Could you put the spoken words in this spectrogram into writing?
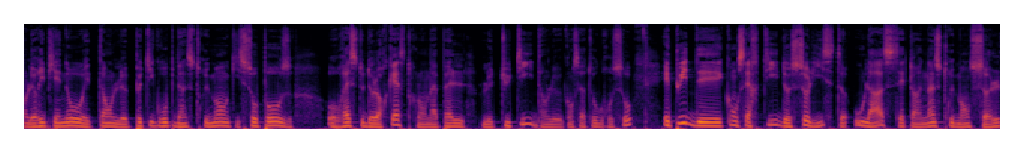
le ripieno étant le petit groupe d'instruments qui s'oppose au reste de l'orchestre que l'on appelle le tutti dans le concerto grosso, et puis des concerti de solistes où là c'est un instrument seul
